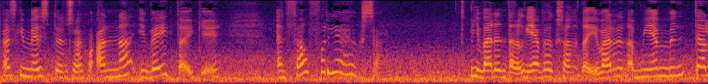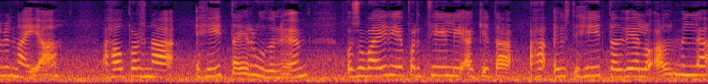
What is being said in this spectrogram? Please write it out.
kannski miðstu eins og eitthvað annað, ég veit það ekki. En þá fór ég að hugsa. Ég var reyndar og ég hef hugsað um þetta ég var reyndar, mér myndi alveg næja að hafa bara svona hita í rúðunum og svo væri ég bara til í að geta hitað vel og almennilega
